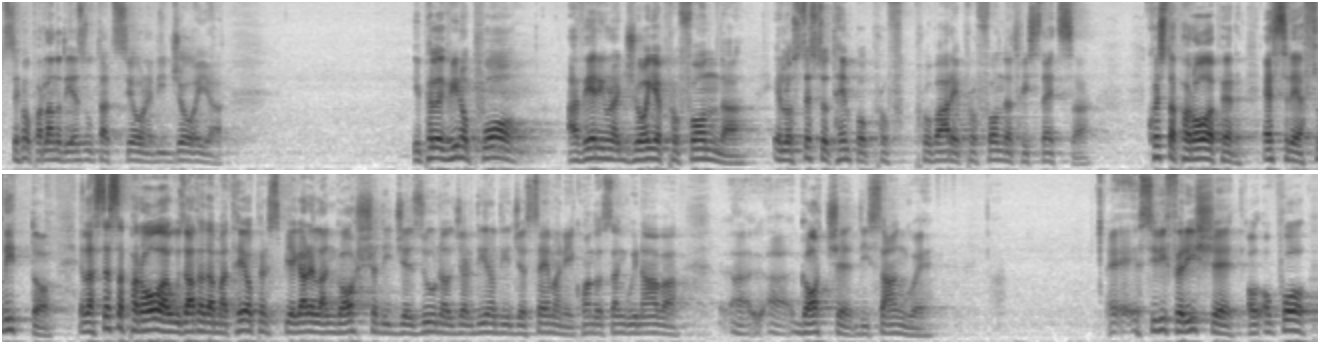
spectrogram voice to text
Stiamo parlando di esultazione, di gioia. Il pellegrino può avere una gioia profonda e allo stesso tempo provare profonda tristezza. questa parola per essere afflitto è la stessa parola usata da Matteo per spiegare l'angoscia di Gesù nel giardino di Getsemani quando sanguinava uh, uh, gocce di sangue. E, e si riferisce o, o può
